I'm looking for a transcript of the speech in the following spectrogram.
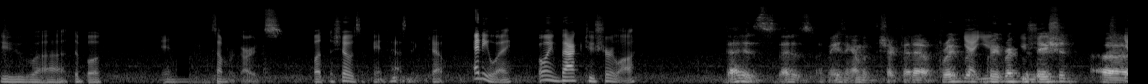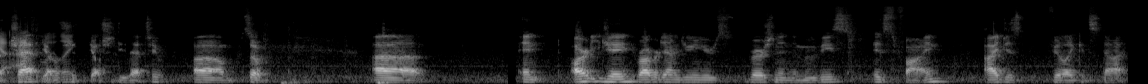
to uh, the book in some regards. But the show's a fantastic show. Anyway, going back to Sherlock. That is that is amazing. I'm gonna check that out. Great, Yeah, you- great recommendation. Uh, Yeah, chat, y'all should y'all should do that too. Um, so, uh, and RDJ Robert Downey Jr.'s version in the movies is fine. I just feel like it's not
